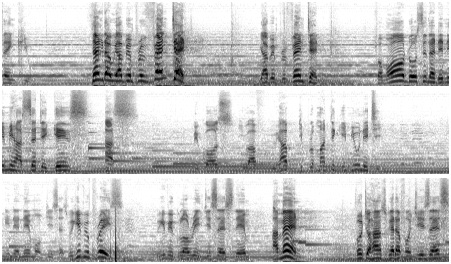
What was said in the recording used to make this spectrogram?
Thank you. Thank that we have been prevented. We have been prevented from all those things that the enemy has set against us because you have we have diplomatic immunity in the name of Jesus. We give you praise. We give you glory in Jesus' name. Amen. Put your hands together for Jesus.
